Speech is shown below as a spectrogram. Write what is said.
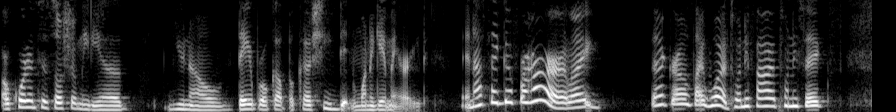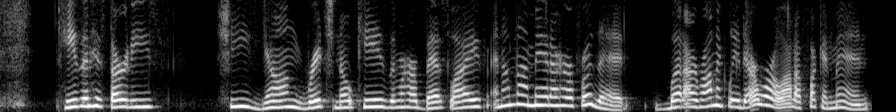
according to social media, you know, they broke up because she didn't want to get married. And I said, good for her. Like, that girl's like, what, 25, 26? He's in his 30s. She's young, rich, no kids, living her best life. And I'm not mad at her for that. But ironically, there were a lot of fucking men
